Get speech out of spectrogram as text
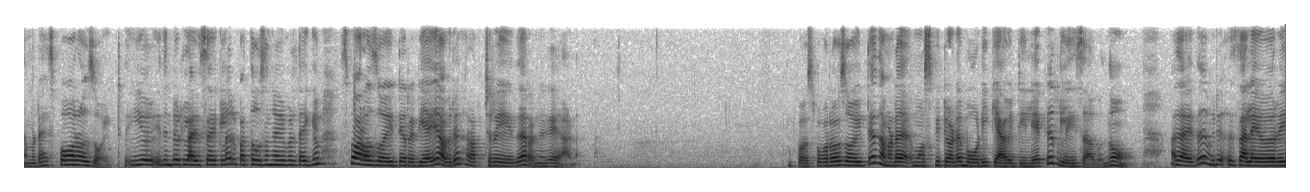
നമ്മുടെ സ്പോറോസോയിറ്റ് ഈ ഇതിന്റെ ഒരു ലൈഫ് സൈക്കിൾ ഒരു പത്ത് ദിവസം കഴിയുമ്പോഴത്തേക്കും സ്പോറോസോയിറ്റ് റെഡിയായി അവർ റപ്ചർ ചെയ്ത് ഇറങ്ങുകയാണ്. ഇപ്പോൾ സ്പോറോസോയിറ്റ് നമ്മുടെ മോസ്കിറ്റോയുടെ ബോഡി ക്യാവിറ്റിയിലേക്ക് റിലീസ് ആകുന്നു. അതായത് ഇവർ സലൈവറി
